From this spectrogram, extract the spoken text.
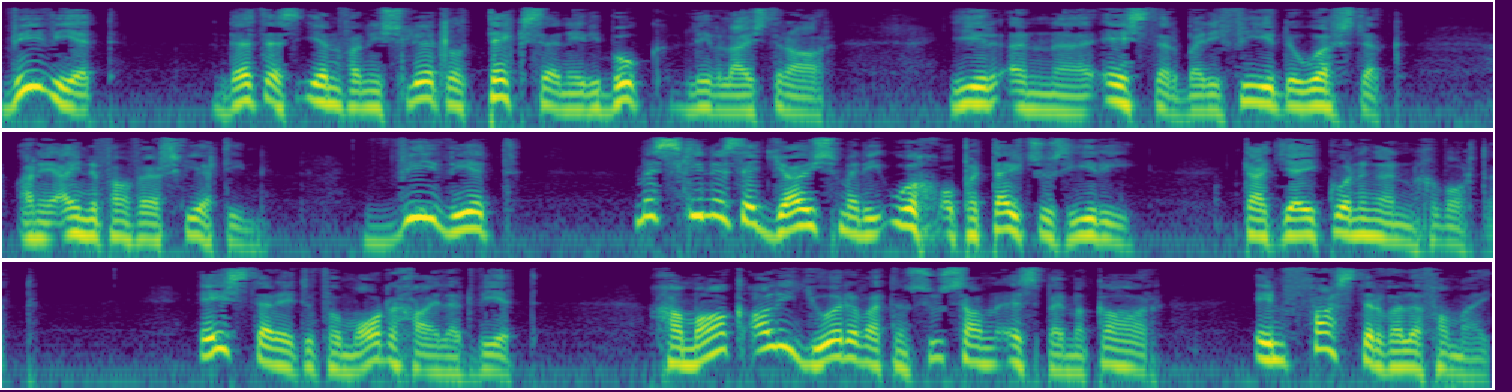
Wie weet, dit is een van die sleuteltekste in hierdie boek, liewe luisteraar, hier in uh, Ester by die 4de hoofstuk aan die einde van vers 14. Wie weet, miskien is dit juis met die oog op 'n tyd soos hierdie dat jy koningin geword het. Ester het vir Mordegai laat weet: "Gaan maak al die Jode wat in Susan is bymekaar en vas ter wille van my.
